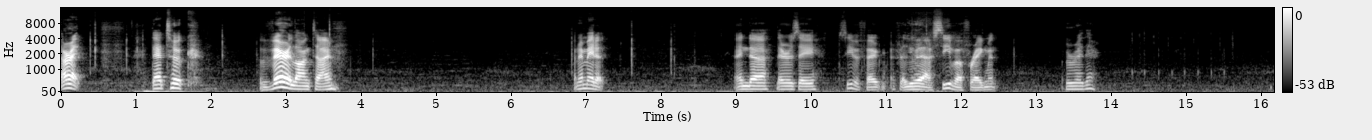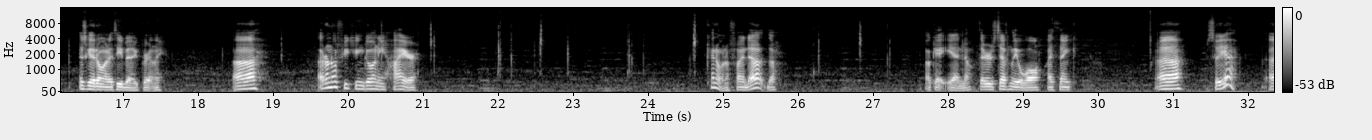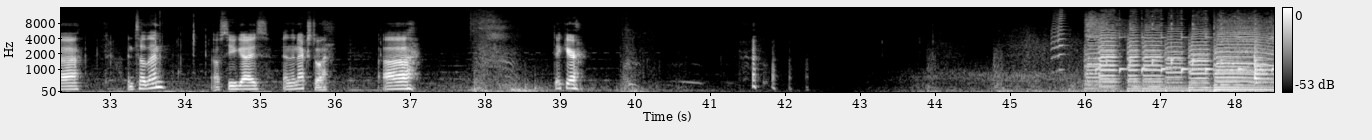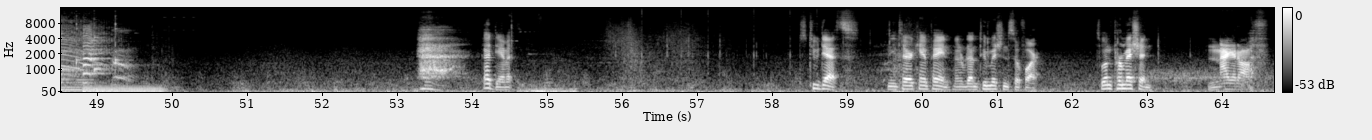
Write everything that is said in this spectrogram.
Alright. That took a very long time. But I made it. And uh, there is a Siva fragment. Yeah, Siva fragment. Right there. This guy don't want a teabag, apparently. Uh, I don't know if you can go any higher. Kind of want to find out, though. Okay, yeah, no. There's definitely a wall, I think. Uh, so yeah. Uh, until then, I'll see you guys in the next one. Uh, take care. God damn it. It's two deaths. The entire campaign, and I've done two missions so far. Swim permission. Knock it off.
